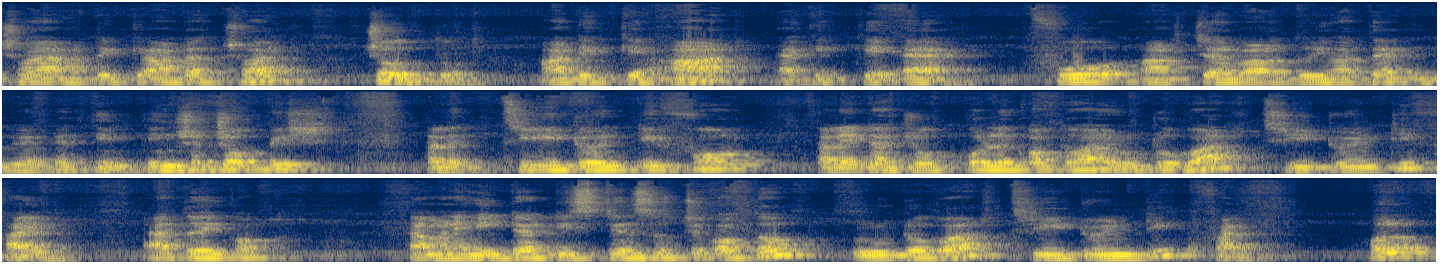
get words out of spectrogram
ছয় আট একে আট আর ছয়, চোদ্দ। আট একে আট এক একে। এক ফোর, আট, চার, বারো, দুই, হাতে এক, দুই, একে তিন। তিনশো চব্বিশ। তাহলে থ্রি টোয়েন্টি ফোর তাহলে এটা যোগ করলে কত হয়? Root over three twenty five এত একক। তার মানে এইটার ডিস্টেন্স হচ্ছে কত? Root over three twenty five হলো?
